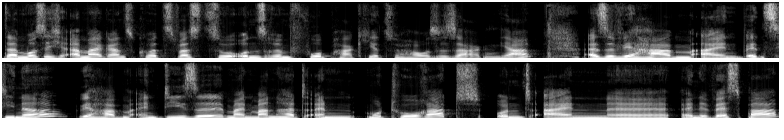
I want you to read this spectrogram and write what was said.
Da muss ich einmal ganz kurz was zu unserem Fuhrpark hier zu Hause sagen, ja? Also wir haben ein Benziner, wir haben ein Diesel, mein Mann hat ein Motorrad und ein, äh, eine Vespa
